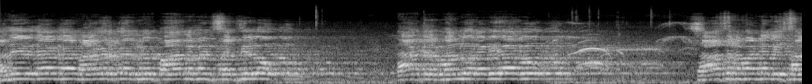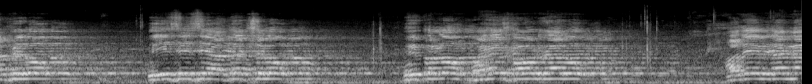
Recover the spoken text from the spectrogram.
అదే విధంగా నాగర్ కర్నూలు పార్లమెంట్ సభ్యులు డాక్టర్ మల్లు రవి గారు శాసన మండలి సభ్యులు పిసిసి అధ్యక్షులు మిత్రులు మహేష్ గౌడ్ గారు. అదేవిధంగా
